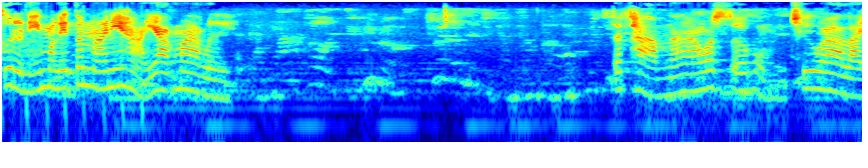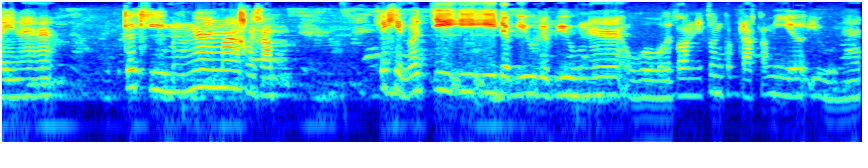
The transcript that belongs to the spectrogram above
คือเดี๋ยวนี้เมล็ดต้นไม้นี่หายากมากเลย จะถามนะฮะว่าเซิร์ฟผมชื่อว่าอะไรนะฮะ ก็คือมันง่ายมากเลยครับแค่เขียนว่า G E E W W นะฮะ โอ้โห ตอนนี้ต้นกับดักก็มีเยอะอยู่นะ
